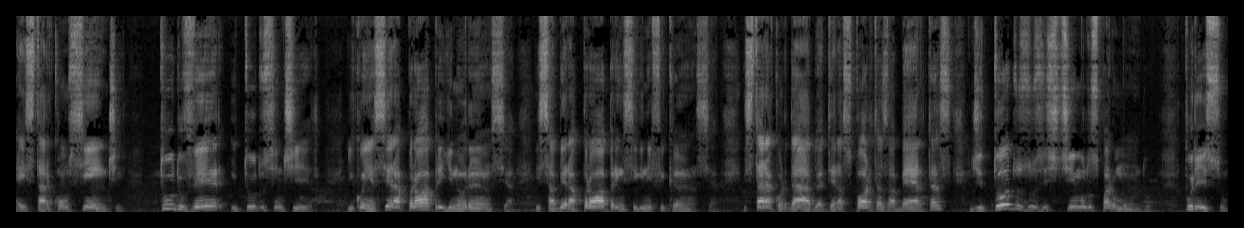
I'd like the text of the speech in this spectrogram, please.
é estar consciente, tudo ver e tudo sentir e conhecer a própria ignorância e saber a própria insignificância. Estar acordado é ter as portas abertas de todos os estímulos para o mundo. Por isso,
